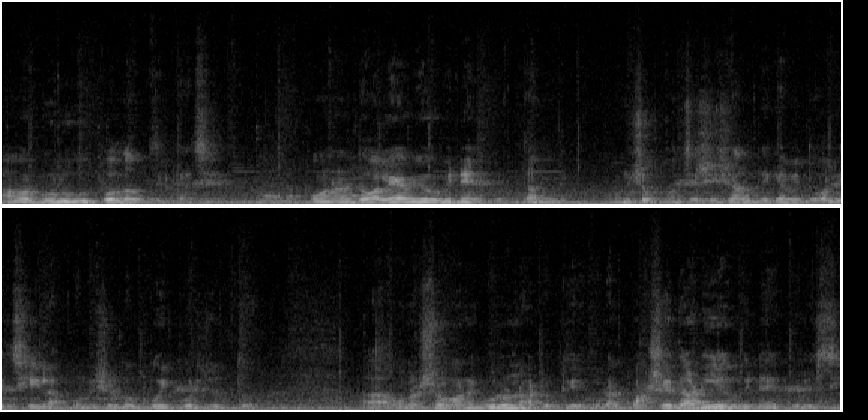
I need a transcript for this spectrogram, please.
আমার গুরু উৎপল দত্তের কাছে। ওনার দলে আমি অভিনয় করতাম। উনিশশো পঁচাশি সাল থেকে আমি দলে ছিলাম উনিশশো নব্বই পর্যন্ত। ওনার সঙ্গে অনেকগুলো নাটকে ওনার পাশে দাঁড়িয়ে অভিনয় করেছি।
